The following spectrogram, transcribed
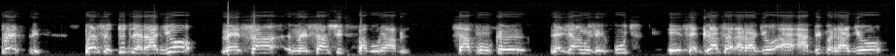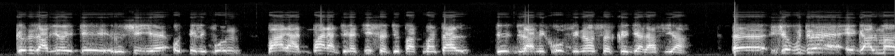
presque, presque toutes les radios, mais sans, mais sans suite favorable. Ça pour que les gens nous écoutent. Et c'est grâce à la radio, à, à BIP Radio, que nous avions été reçus hier au téléphone par la, par la directrice départementale de, la microfinance Crédit à la FIA. Euh, je voudrais également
